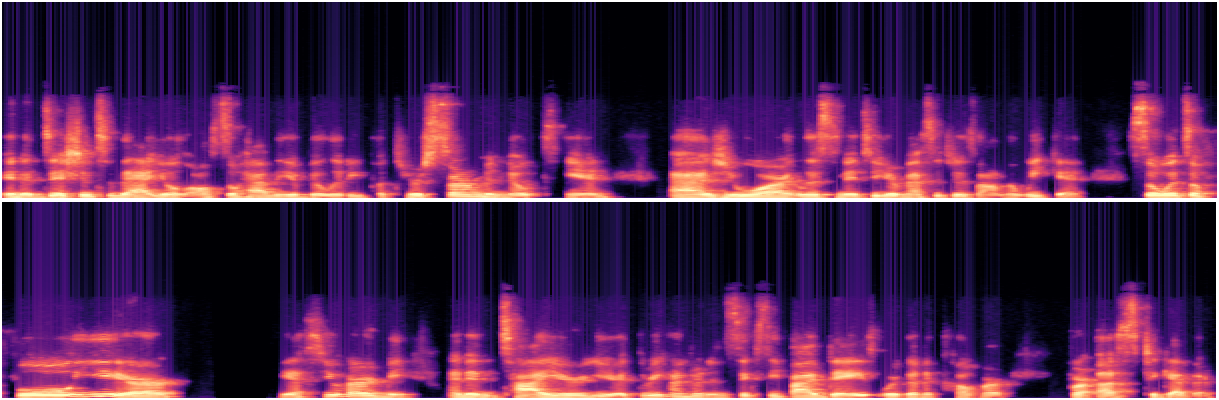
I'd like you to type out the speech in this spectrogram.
In addition to that, you'll also have the ability to put your sermon notes in as you are listening to your messages on the weekend. So it's a full year. Yes, you heard me. An entire year, 365 days, we're going to cover for us together.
